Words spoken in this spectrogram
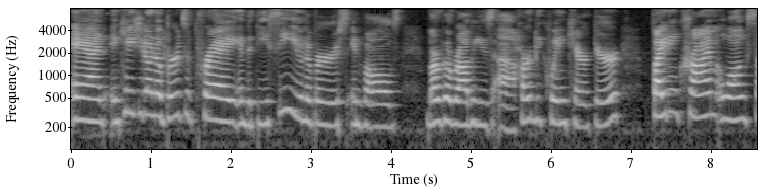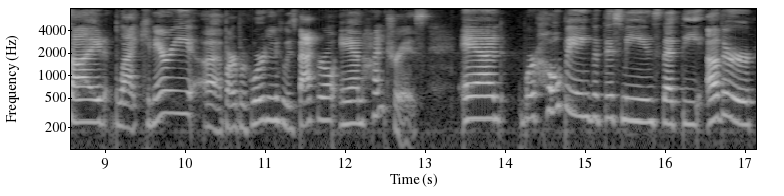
And in case you don't know, Birds of Prey in the DC universe involves Margot Robbie's uh, Harley Quinn character fighting crime alongside Black Canary, uh, Barbara Gordon, who is Batgirl, and Huntress. And we're hoping that this means that the other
